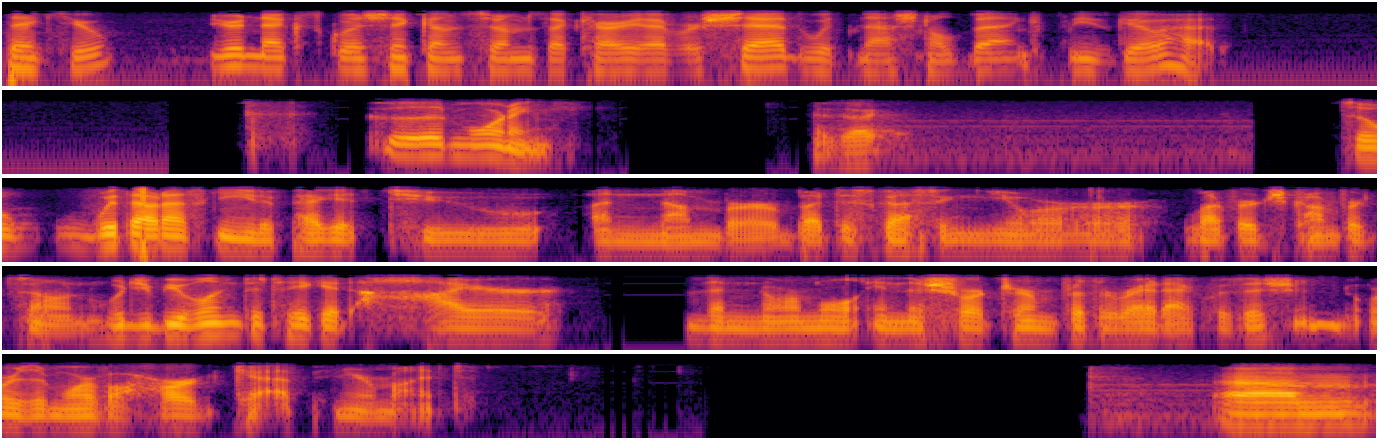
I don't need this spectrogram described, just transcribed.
Thank you. Your next question comes from Zachary Evershed with National Bank. Please go ahead. Good morning. Hi, Zach. So without asking you to peg it to a number, but discussing your leverage comfort zone, would you be willing to take it higher than normal in the short term for the right acquisition? Or is it more of a hard cap in your mind? Um,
